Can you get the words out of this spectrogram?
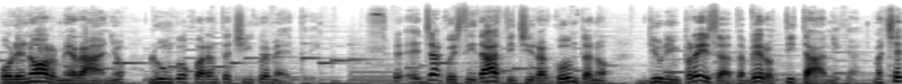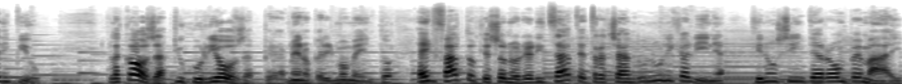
o l'enorme ragno lungo 45 metri. E già questi dati ci raccontano di un'impresa davvero titanica, ma c'è di più. La cosa più curiosa, per, almeno per il momento, è il fatto che sono realizzate tracciando un'unica linea che non si interrompe mai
